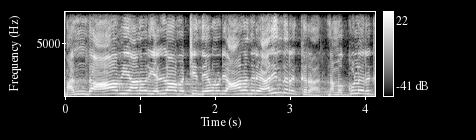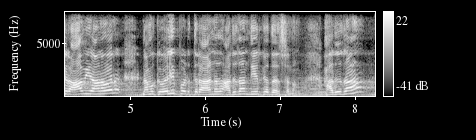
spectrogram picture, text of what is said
அந்த ஆவியானவர் எல்லாவற்றையும் தேவனுடைய ஆழங்களை அறிந்திருக்கிறார். நமக்குள்ளே இருக்கிற ஆவியானவர் நமக்கு வெளிப்படுத்துகிறார். அதுதான் தீர்க்க தரிசனம் அதுதான்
